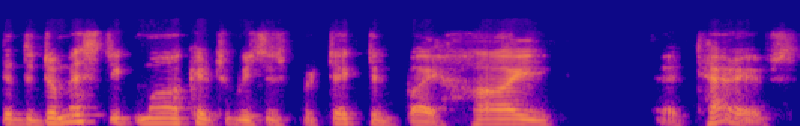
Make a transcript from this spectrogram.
that the domestic market, which is protected by high uh, tariffs,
